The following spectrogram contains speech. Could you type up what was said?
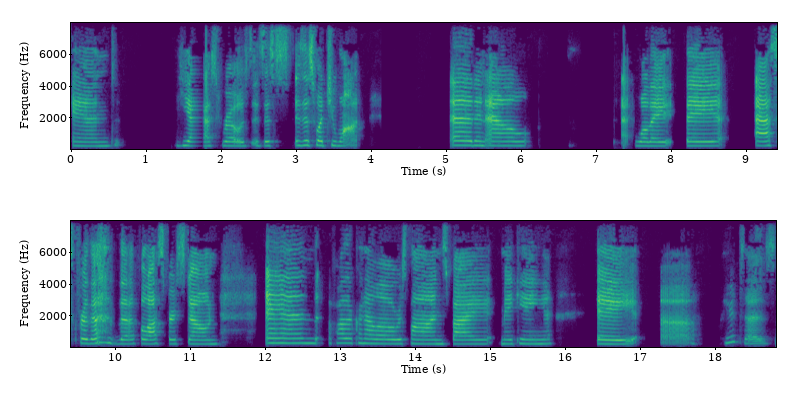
and he asks Rose, "Is this is this what you want?" Ed and Al, well, they they ask for the the Philosopher's Stone, and Father Cornello responds by making a uh, here it says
